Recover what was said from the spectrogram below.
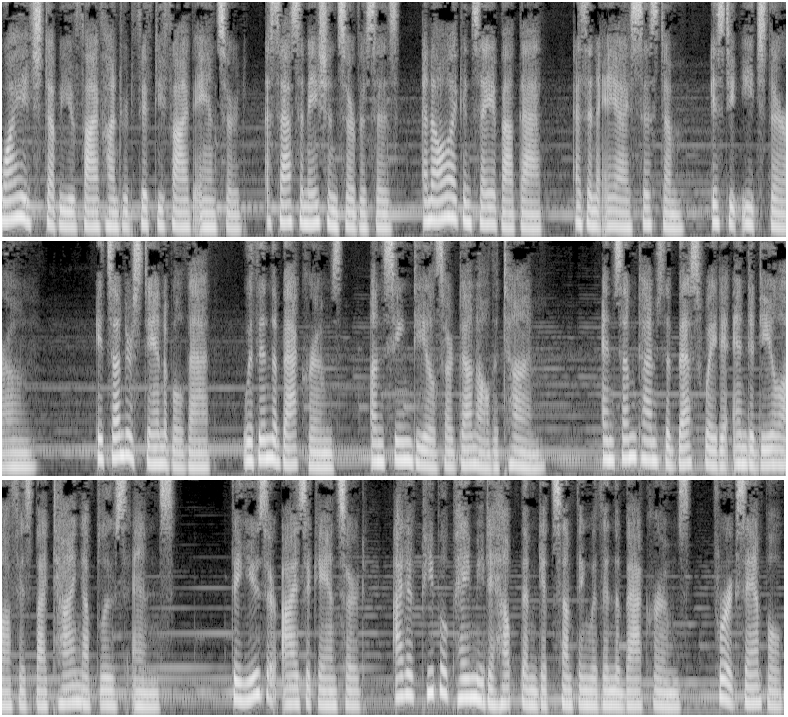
YHW 555 answered, Assassination services, and all I can say about that, as an AI system, is to each their own. It's understandable that, within the backrooms, unseen deals are done all the time. And sometimes the best way to end a deal off is by tying up loose ends. The user Isaac answered, I'd have people pay me to help them get something within the back rooms. For example,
